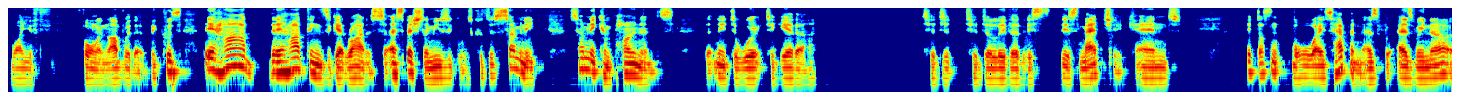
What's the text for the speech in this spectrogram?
why you've fallen in love with it because they're hard they're hard things to get right especially musicals because there's so many so many components that need to work together to to, to deliver this this magic and it doesn't always happen as as we know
